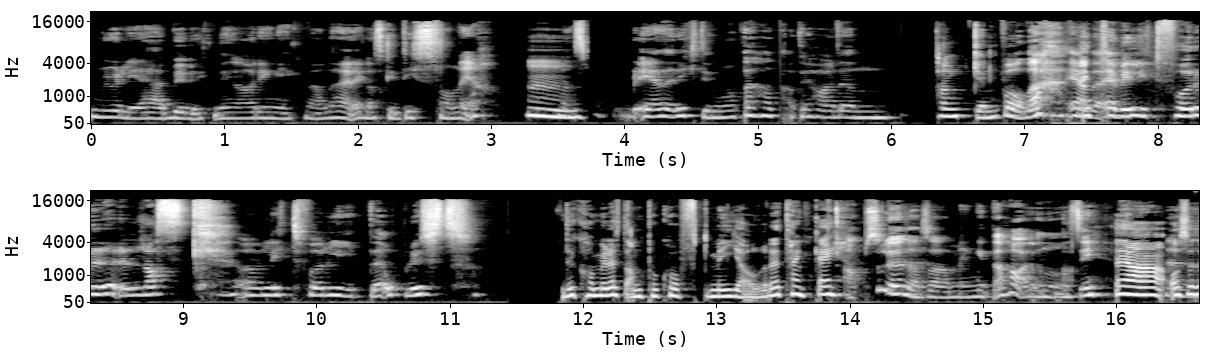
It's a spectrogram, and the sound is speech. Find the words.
mulige bivirkninger av ringvirkninger av det her er ganske dissa ned. Mm. Men er det riktig måte at, vi har den tanken på det? Er, det? er vi litt for rask og litt for lite opplyst? Det kommer litt an på hvor ofte vi gjør det, tenker jeg. Absolutt, altså, mengde har jo noe å si. Ja, og så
